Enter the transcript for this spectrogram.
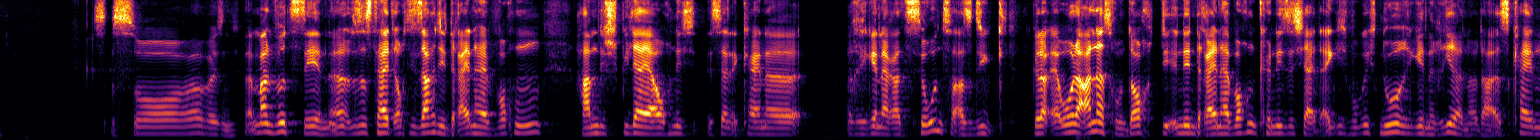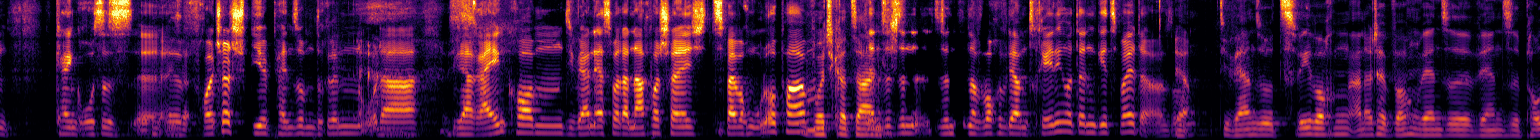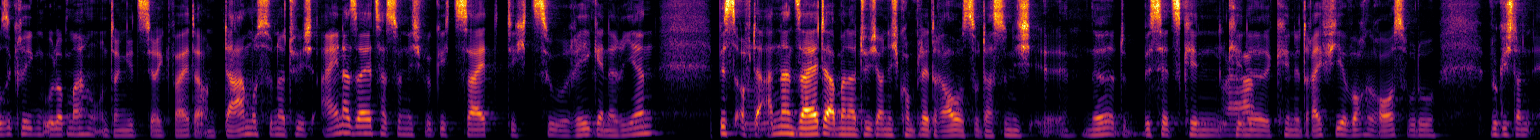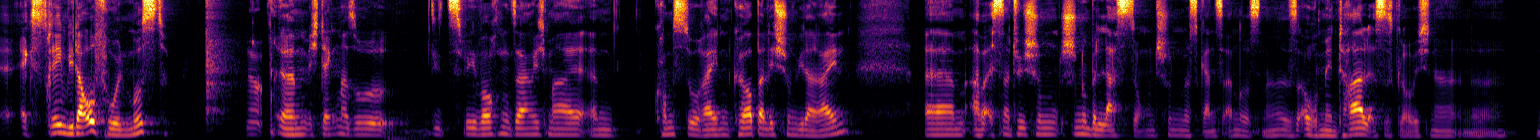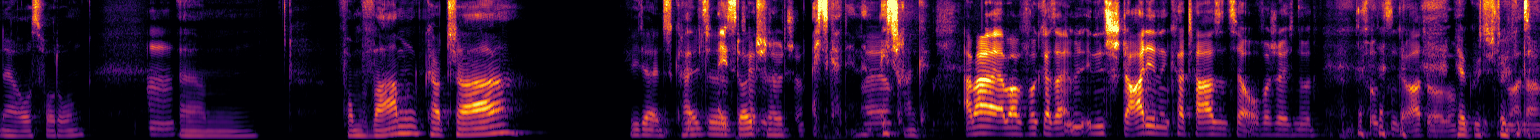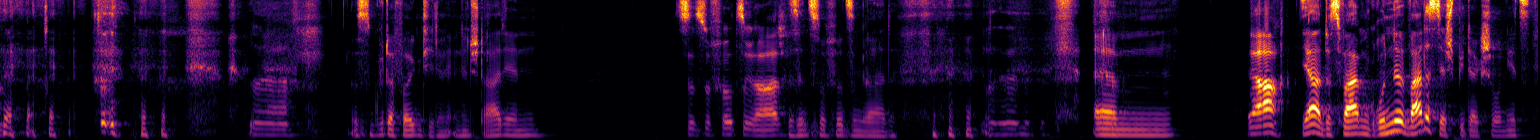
Es ist so, ja, weiß nicht. Man wird es sehen. ne? Das ist halt auch die Sache, die dreieinhalb Wochen haben die Spieler ja auch nicht, ist ja keine Regeneration, also die, genau, oder andersrum, doch, die, in den dreieinhalb Wochen können die sich halt eigentlich wirklich nur regenerieren. Ne? Da ist kein, kein großes äh, Freundschaftsspielpensum drin oder wieder reinkommen. Die werden erstmal danach wahrscheinlich zwei Wochen Urlaub haben. Wollte ich gerade sagen. Dann sind sie, sind sie eine Woche wieder im Training und dann geht's weiter. Also, Ja, die werden so zwei Wochen, anderthalb Wochen werden sie, werden sie Pause kriegen, Urlaub machen und dann geht es direkt weiter. Und da musst du natürlich, einerseits hast du nicht wirklich Zeit, dich zu regenerieren, bist auf Mhm. der anderen Seite aber natürlich auch nicht komplett raus, sodass du nicht, äh, ne, du bist jetzt kein, Ja. keine, keine drei, vier Wochen raus, wo du wirklich dann extrem wieder aufholen musst. ja. Ähm, ich denke mal so, die zwei Wochen, sage ich mal, ähm, kommst du rein körperlich schon wieder rein. Ähm, aber ist natürlich schon, schon eine Belastung und schon was ganz anderes. Ne? Das ist auch mental ist es, glaube ich, eine, eine, eine Herausforderung. Mhm. Ähm, vom warmen Katar wieder ins kalte eiskalte Deutschland. Deutschland. Eiskalt in den Ja. Eisschrank. Aber, aber ich wollte gerade sagen, in den Stadien in Katar sind es ja auch wahrscheinlich nur 14 Grad oder so. Ja, gut, stimmt. Naja, Das ist ein guter Folgentitel. In den Stadien es sind so 14 Grad. sind es nur 14 Grad. ähm, Ja, Ja, das war im Grunde, war das der Spieltag schon. Jetzt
